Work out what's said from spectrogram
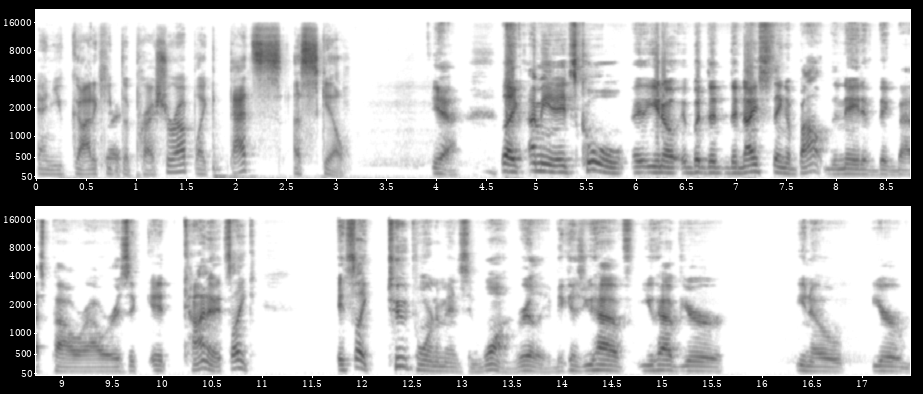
and you got to keep Right. the pressure up. Like, that's a skill. Yeah. Like, I mean, it's cool, uh, you know, but the, the nice thing about the native big bass power hour is it, it kind of, it's like, it's like two tournaments in one really, because you have, you have your, you know, your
